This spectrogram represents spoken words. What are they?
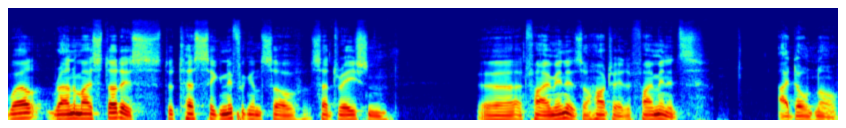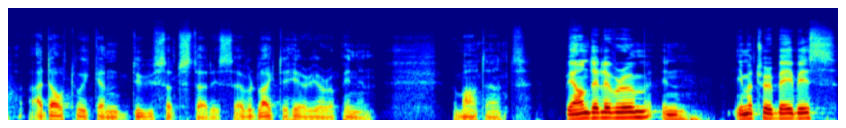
Well, randomized studies to test significance of saturation uh, at five minutes or heart rate at five minutes. I don't know. I doubt we can do such studies. I would like to hear your opinion about that. Beyond delivery room in immature babies,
